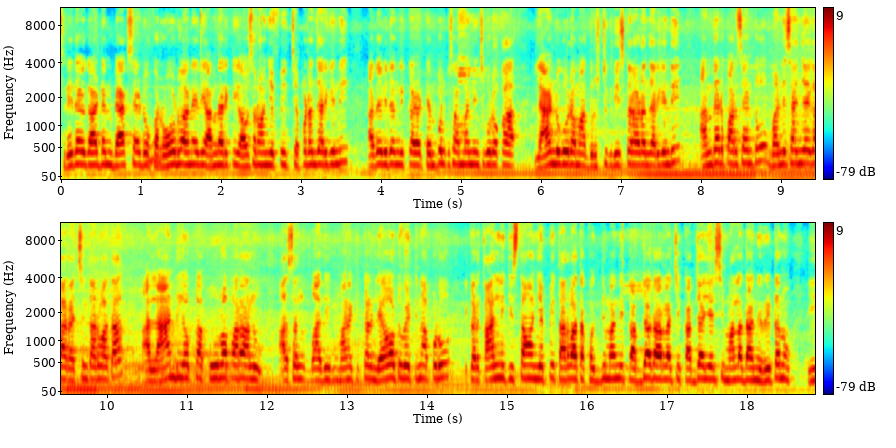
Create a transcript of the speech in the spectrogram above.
శ్రీదేవి గార్డెన్ బ్యాక్ సైడ్ ఒక రోడ్డు అనేది అందరికీ అవసరం అని చెప్పి చెప్పడం జరిగింది. అదేవిధంగా ఇక్కడ టెంపుల్కి సంబంధించి కూడా ఒక ల్యాండ్ కూడా మా దృష్టికి తీసుకురావడం జరిగింది. హండ్రెడ్ పర్సెంట్ బండి సంజయ్ గారు వచ్చిన తర్వాత ఆ ల్యాండ్ యొక్క పూర్వపరాలు అసలు అది మనకి ఇక్కడ లేఅవుట్ పెట్టినప్పుడు ఇక్కడ కాలనీకి ఇస్తామని చెప్పి తర్వాత కొద్ది మంది కబ్జాదారులు వచ్చి కబ్జా చేసి మళ్ళీ దాన్ని రిటర్న్ ఈ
